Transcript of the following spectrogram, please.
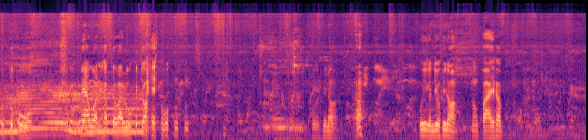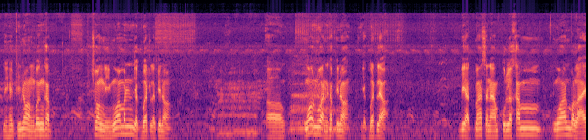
ลูกตัวปูแม่อ้วนครับ แต่ว่าลูกก็จ่อย นี่พี่น้องเอ้าคุยกันอยู่พี่น้องน้องปายครับ นี่ให้พี่น้องเบิ่งครับ ช่วงนี้งัวมันอยากเบิดแล้วพี่น้องเอ่องัวล้วนครับพี่น้องอยากเบิดแล้ว เบียดมาสนามกุลคำงัวบ่หลาย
